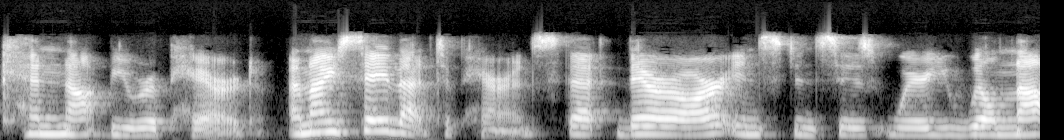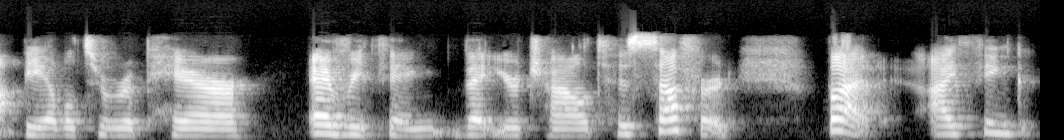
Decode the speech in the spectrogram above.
cannot be repaired. And I say that to parents that there are instances where you will not be able to repair everything that your child has suffered. But I think,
